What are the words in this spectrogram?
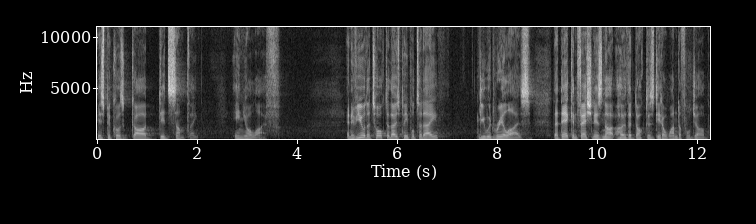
is because God did something in your life. And if you were to talk to those people today, you would realize that their confession is not, oh, the doctors did a wonderful job.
